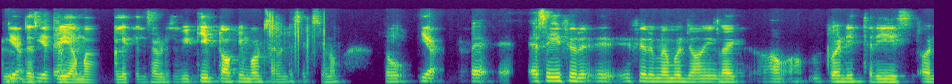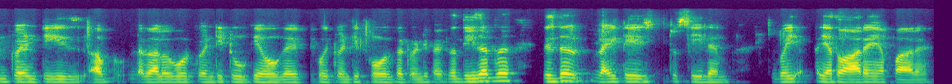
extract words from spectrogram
And Yeah, there's yeah. Priya Malik in 76. We keep talking about 76, you know. So Yeah. Eh, eh, ऐसे re- if you remember Johnny like uh, 23s and 20s अब लगा लो वो 22 के हो गए कोई 24 का 25 so these are the this is the right age to see them कि भाई या तो आ रहे हैं या पा रहे हैं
